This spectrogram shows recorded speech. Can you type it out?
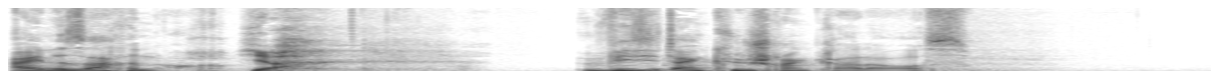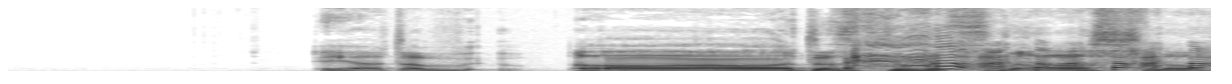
Eine Sache noch. Ja. Wie sieht dein Kühlschrank gerade aus? Ja, da. Oh, das, du bist ein Arschloch.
